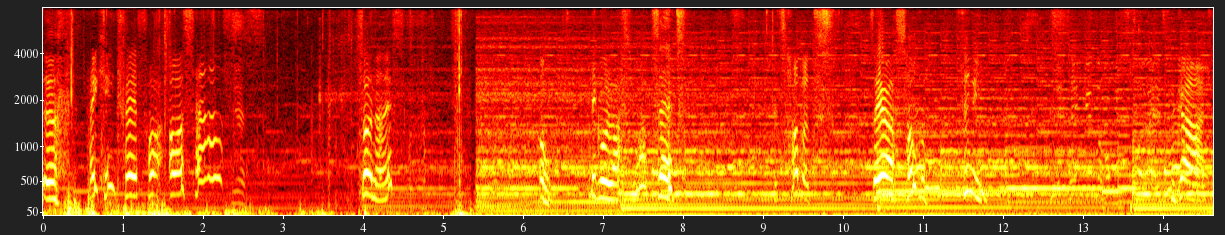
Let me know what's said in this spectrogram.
Uh, making clay for ourselves? Yes. So nice. Oh, Nicholas, what's that? It's hobbits. They are so thinning. God.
